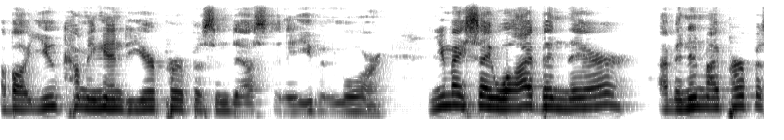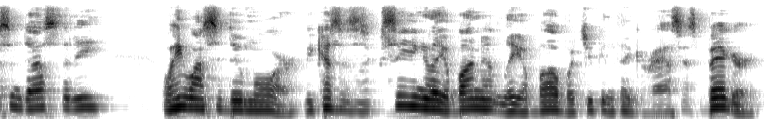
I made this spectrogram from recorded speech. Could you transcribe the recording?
about you coming into your purpose and destiny even more. And you may say, Well, I've been there, I've been in my purpose and destiny. Well, He wants to do more because it's exceedingly abundantly above what you can think or ask. It's bigger.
